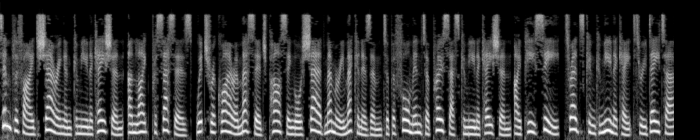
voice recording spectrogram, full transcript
Simplified sharing and communication, unlike processors, which require a message passing or shared memory mechanism to perform inter-process communication IPC, threads can communicate through data,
